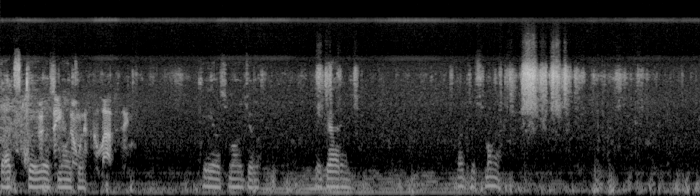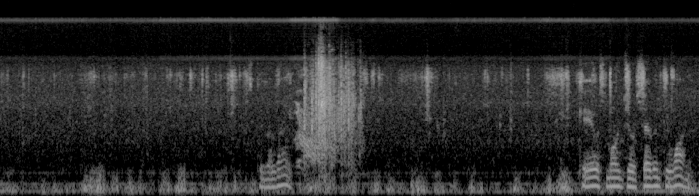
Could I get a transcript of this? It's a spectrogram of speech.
That's Chaos Mojo. Chaos Mojo. They got him. Mojo Smoke. Still alive. Chaos Mojo 71.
